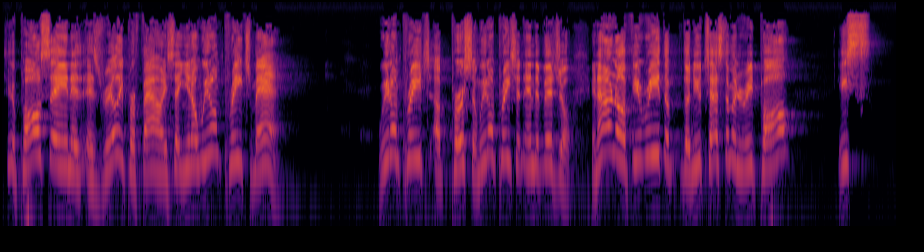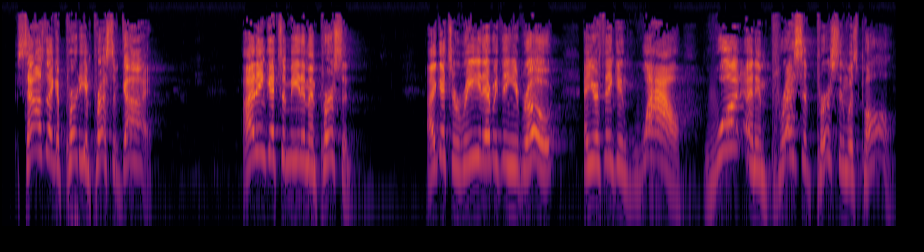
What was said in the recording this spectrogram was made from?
See, what Paul's saying is, is really profound. He's saying, you know, we don't preach man. We don't preach a person. We don't preach an individual. And I don't know if you read the, the New Testament and read Paul, he sounds like a pretty impressive guy. I didn't get to meet him in person. I get to read everything he wrote, and you're thinking, wow, what an impressive person was Paul.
